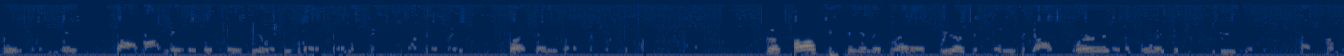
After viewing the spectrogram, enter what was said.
true. There's that happening in this here where people are saying things confidently, but they don't know what they're talking about. So Paul's teaching in this letter, we are to cling to God's word and avoid the confusion that comes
